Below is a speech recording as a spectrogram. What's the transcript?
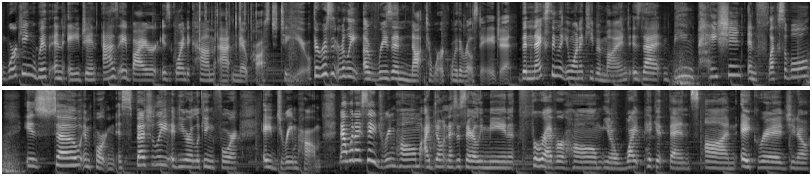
working with an agent as a buyer is going to come at no cost to you. There isn't really a reason not to work with a real estate agent. The next thing that you want to keep in mind is that being patient and flexible is so important, especially if you are looking for a dream home. Now, when I say dream home, I don't necessarily mean forever home, you know, white picket fence on acreage, you know,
